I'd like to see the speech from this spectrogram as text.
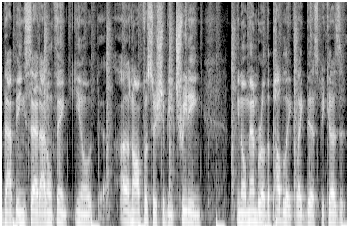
that being said, I don't think you know an officer should be treating you know member of the public like this because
